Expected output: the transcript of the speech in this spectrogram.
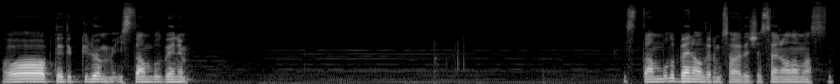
Hop dedik gülüm. İstanbul benim. İstanbul'u ben alırım sadece. Sen alamazsın.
